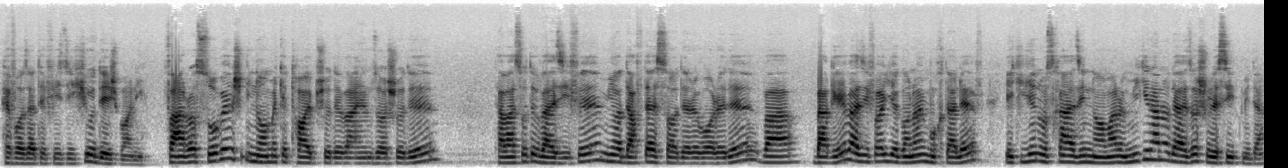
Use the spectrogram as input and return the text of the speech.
حفاظت فیزیکی و دژبانی. فردا صبحش این نامه که تایپ شده و امضا شده توسط وظیفه میاد دفتر صادره وارده و بقیه وظیفه های یگانه های مختلف یکی یه نسخه از این نامه رو می‌گیرن و در ازاش رسید میدن.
